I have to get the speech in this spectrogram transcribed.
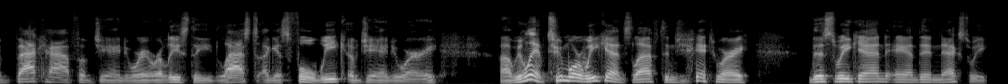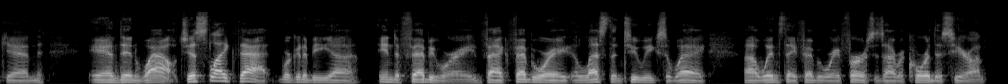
the back half of January, or at least the last, I guess, full week of January. Uh, we only have two more weekends left in January this weekend and then next weekend. And then, wow, just like that, we're going to be uh, into February. In fact, February, less than two weeks away, uh, Wednesday, February 1st, as I record this here on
